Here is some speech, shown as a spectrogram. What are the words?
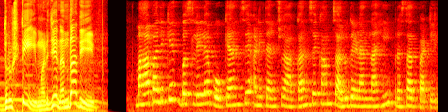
दृष्टी म्हणजे नंदादीप. महापालिकेत बसलेल्या बोक्यांचे आणि त्यांच्या आकांचे काम चालू देणार नाही प्रसाद पाटील.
